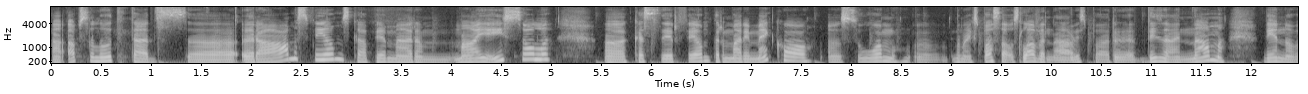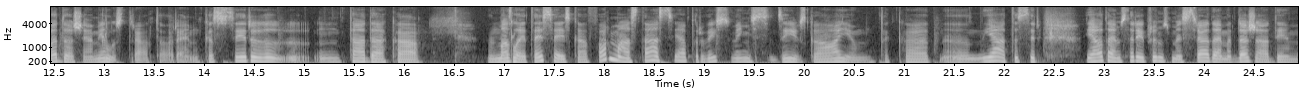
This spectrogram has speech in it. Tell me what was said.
absolūti tādas rāmas filmas, kā piemēram Māja Isola, kas ir filma par Marimeko, Somu, man liekas, pasaules slavenā vispār dizaina nama, viena no vadošajām ilustratoriem, kas ir tādā kā mazliet esejiskā formā stāsts jā, par visu viņas dzīves gājumu. Kā, jā, tas ir jautājums arī, protams, mēs strādājam ar dažādiem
